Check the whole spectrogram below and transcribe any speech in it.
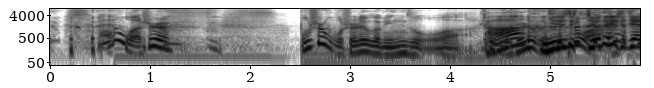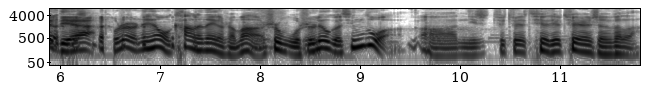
哎，我是不是五十六个民族？是啊你。是绝对是间谍不是那天我看了那个什么，是五十六个星座。啊！你确确确确确认身份了，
